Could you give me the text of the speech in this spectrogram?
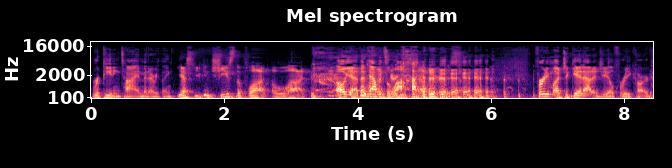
repeating time and everything. Yes, you can cheese the plot a lot. Oh yeah, that happens a lot. Pretty much a get out of jail free card.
